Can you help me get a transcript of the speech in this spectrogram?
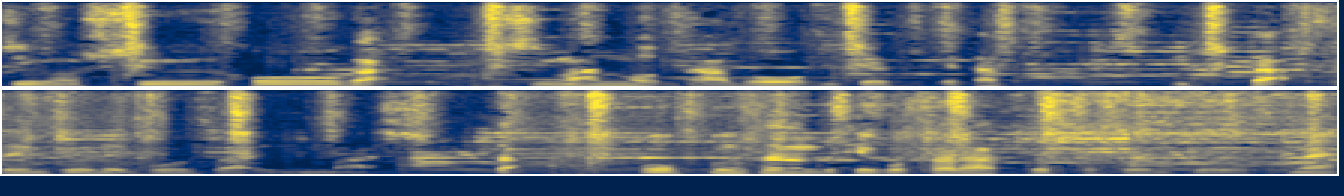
チームの手法が自慢の打棒を見せつけたといった戦況でございました。オープン戦なんで結構さらっとした戦況ですね。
